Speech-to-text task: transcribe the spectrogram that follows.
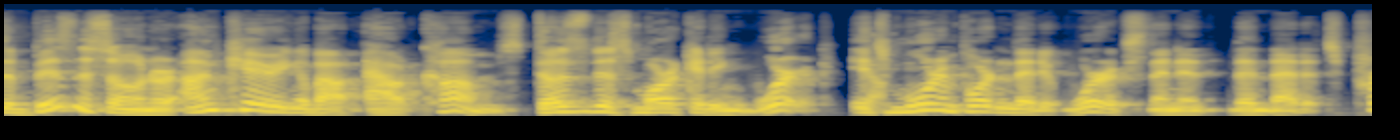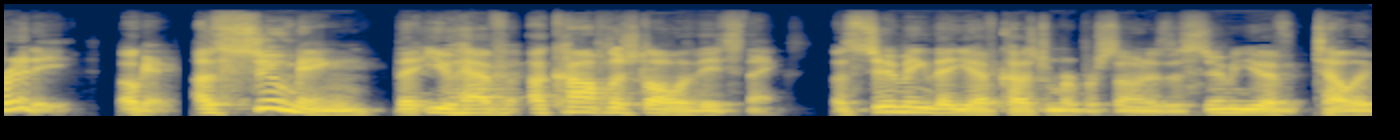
a business owner, I'm caring about outcomes. Does this marketing work? It's yeah. more important that it works than, it, than that it's pretty. Okay, assuming that you have accomplished all of these things assuming that you have customer personas, assuming you have tell a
